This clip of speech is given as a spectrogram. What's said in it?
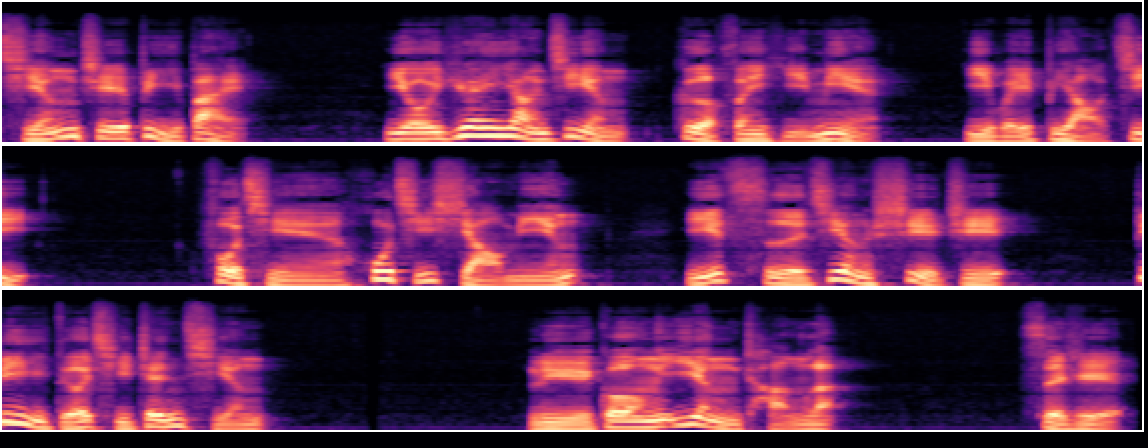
情之必败，有鸳鸯镜各分一面，以为表记。父亲呼其小名，以此镜视之，必得其真情。吕公应承了。次日，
